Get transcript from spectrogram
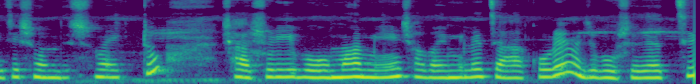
এই যে সন্ধ্যের সময় একটু শাশুড়ি, বৌমা, মেয়ে সবাই মিলে চা করে ওই যে বসে যাচ্ছি।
